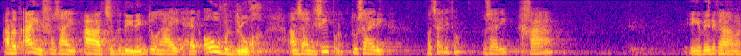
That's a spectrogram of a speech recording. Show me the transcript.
aan het eind van zijn aardse bediening, toen hij het overdroeg aan zijn discipelen? Toen zei hij, wat zei hij toen? Toen zei hij, ga in je binnenkamer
